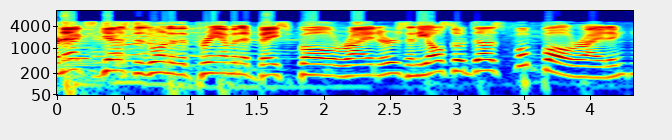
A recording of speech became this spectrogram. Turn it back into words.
Our next guest is one of the preeminent baseball writers, and he also does football writing.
